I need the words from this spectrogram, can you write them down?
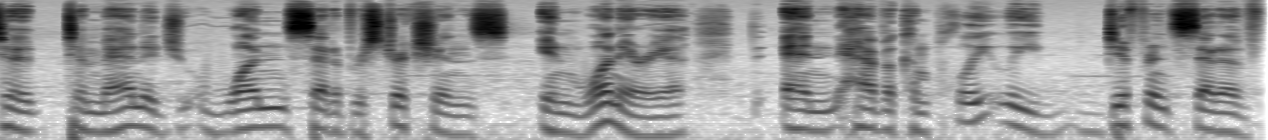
to to manage one set of restrictions in one area and have a completely different set of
